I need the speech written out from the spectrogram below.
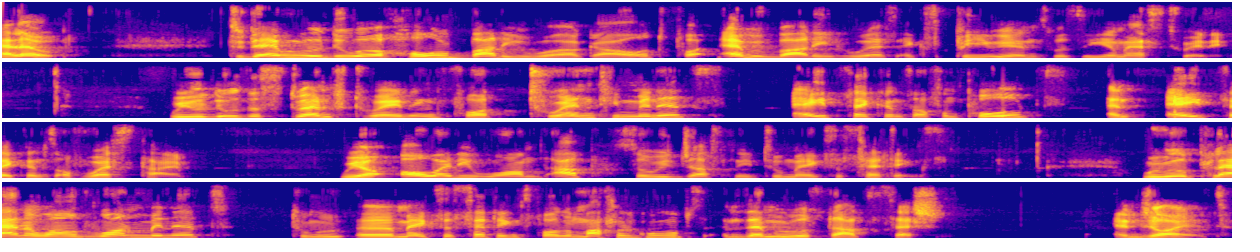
Hello. Today we will do a whole body workout for everybody who has experience with EMS training. We will do the strength training for 20 minutes, 8 seconds of impulse, and 8 seconds of rest time. We are already warmed up, so we just need to make the settings. We will plan around 1 minute to uh, make the settings for the muscle groups, and then we will start the session. Enjoy it.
